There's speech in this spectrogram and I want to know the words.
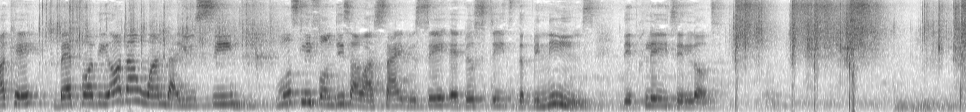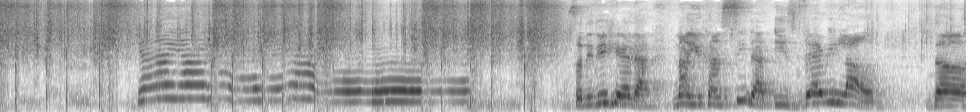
Okay but for the other one that you see mostly from this our side we say edo state the benins they play it a lot. Yeah, yeah, yeah, so did you hear that? Now you can see that it's very loud. The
